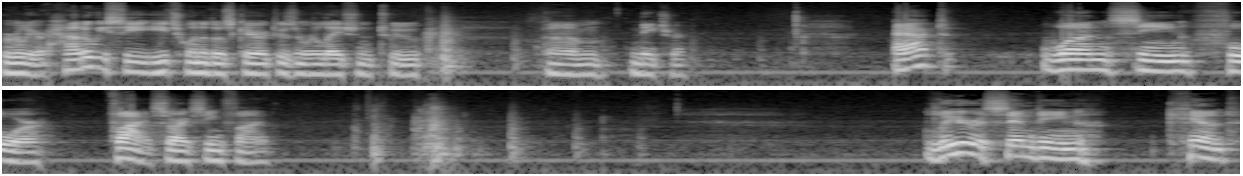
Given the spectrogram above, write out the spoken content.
earlier. How do we see each one of those characters in relation to um, nature? Act 1, Scene 4, 5, sorry, Scene 5. Lear is sending Kent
